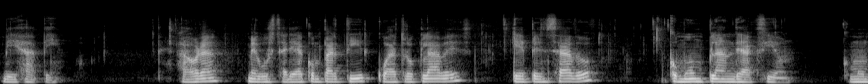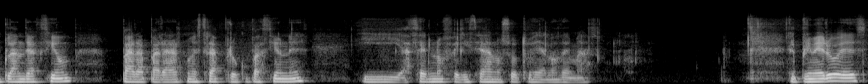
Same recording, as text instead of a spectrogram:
Be Happy. Ahora me gustaría compartir cuatro claves que he pensado como un plan de acción, como un plan de acción para parar nuestras preocupaciones y hacernos felices a nosotros y a los demás. El primero es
